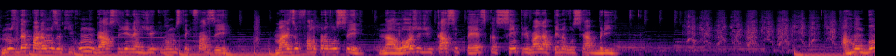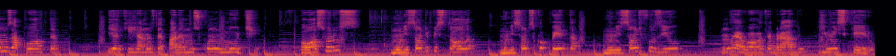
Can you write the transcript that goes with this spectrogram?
Nos deparamos aqui com um gasto de energia que vamos ter que fazer. Mas eu falo para você, na loja de caça e pesca sempre vale a pena você abrir. Arrombamos a porta e aqui já nos deparamos com loot. Fósforos, munição de pistola, munição de escopeta, munição de fuzil, um revólver quebrado e um isqueiro.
